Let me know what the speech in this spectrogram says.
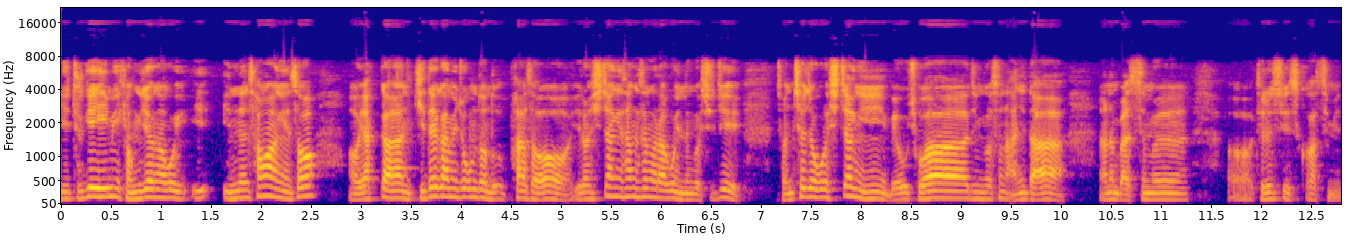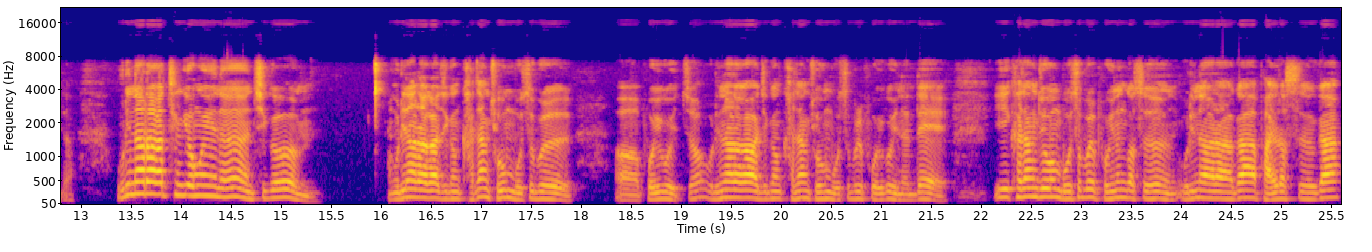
이 두 개의 힘이 경쟁하고 이, 있는 상황에서 어, 약간 기대감이 조금 더 높아서 이런 시장이 상승을 하고 있는 것이지 전체적으로 시장이 매우 좋아진 것은 아니다라는 말씀을 어, 드릴 수 있을 것 같습니다. 우리나라 같은 경우에는 지금 우리나라가 지금 가장 좋은 모습을 어, 보이고 있죠. 우리나라가 지금 가장 좋은 모습을 보이고 있는데 이 가장 좋은 모습을 보이는 것은 우리나라가 바이러스가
